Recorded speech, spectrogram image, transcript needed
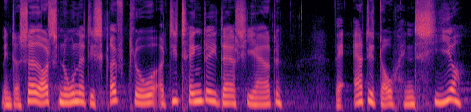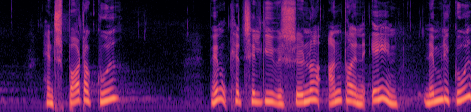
Men der sad også nogle af de skriftkloge, og de tænkte i deres hjerte, hvad er det dog, han siger? Han spotter Gud. Hvem kan tilgive synder andre end en, nemlig Gud?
